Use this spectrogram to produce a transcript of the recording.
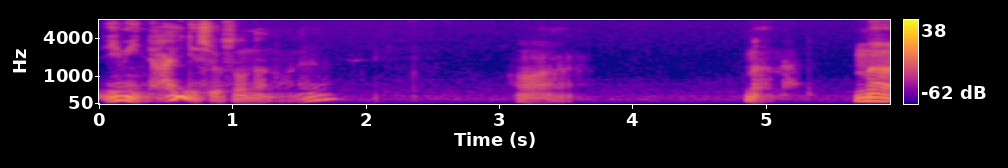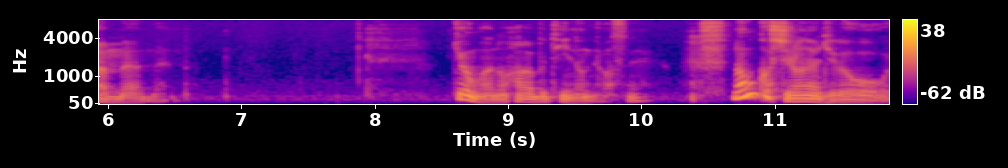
意味ないでしょそんなのはね。はい。まあまあ。まあまあ、まあ、今日もあのハーブティー飲んでますね。なんか知らないけど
